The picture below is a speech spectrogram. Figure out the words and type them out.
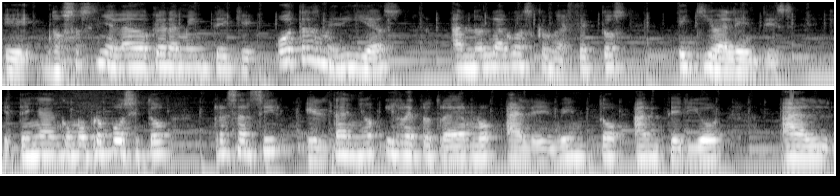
eh, nos ha señalado claramente que otras medidas análogos con efectos equivalentes que tengan como propósito resarcir el daño y retrotraerlo al evento anterior al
